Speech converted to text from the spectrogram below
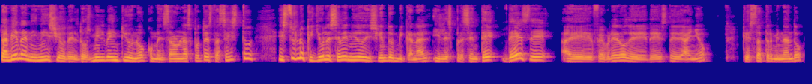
también al inicio del 2021 comenzaron las protestas. Esto, esto es lo que yo les he venido diciendo en mi canal y les presenté desde eh, febrero de, de este año que está terminando,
